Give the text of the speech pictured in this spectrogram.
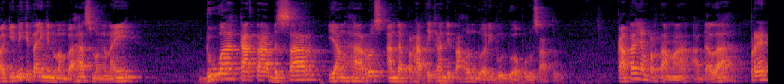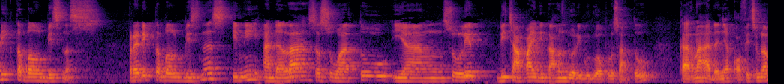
Pagi ini kita ingin membahas mengenai dua kata besar yang harus Anda perhatikan di tahun 2021. Kata yang pertama adalah predictable business. Predictable business ini adalah sesuatu yang sulit dicapai di tahun 2021 karena adanya COVID-19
